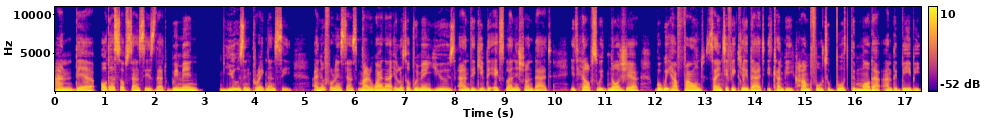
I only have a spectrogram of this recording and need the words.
And there are other substances that women use in pregnancy I know, for instance, marijuana, a lot of women use, and they give the explanation that it helps with nausea. But we have found scientifically that it can be harmful to both the mother and the baby.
